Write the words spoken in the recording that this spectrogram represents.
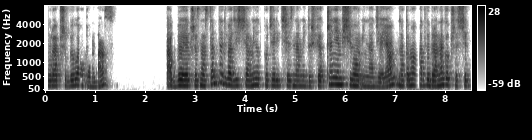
która przybyła do nas, aby przez następne 20 minut podzielić się z nami doświadczeniem, siłą i nadzieją na temat wybranego przez Ciebie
